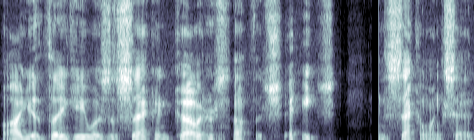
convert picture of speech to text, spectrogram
Why, you'd think he was the second coming or something. Sheesh. And the second one said,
